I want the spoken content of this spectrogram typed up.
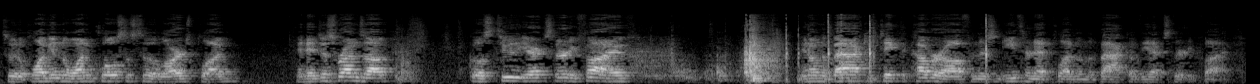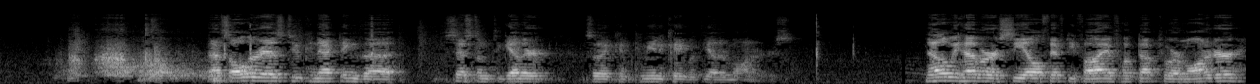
So it'll plug in the one closest to the large plug. And it just runs up, goes through the X35, and on the back you take the cover off and there's an Ethernet plug on the back of the X35. That's all there is to connecting the system together so it can communicate with the other monitors. Now that we have our CL55 hooked up to our monitor,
